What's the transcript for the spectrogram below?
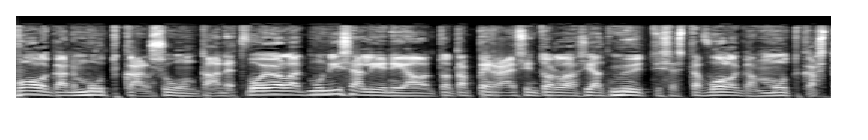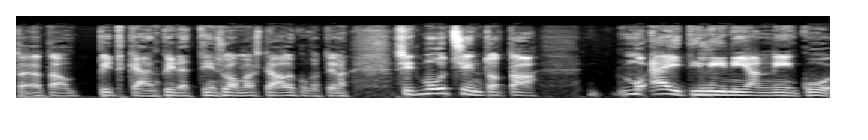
Volgan mutkan suuntaan. Et voi olla, että mun isälinja on tota peräisin todella sieltä myyttisestä Volgan mutkasta, jota on pitkään pidettiin suomalaisten alkukotina. Sitten mutsin tota, äitilinjan niin kuin,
